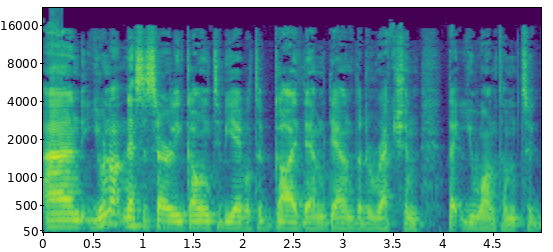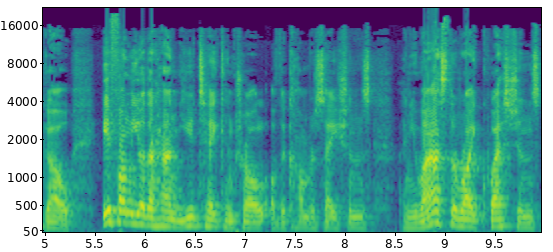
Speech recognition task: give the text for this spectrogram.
and you're not necessarily going to be able to guide them down the direction that you want them to go. If, on the other hand, you take control of the conversations and you ask the right questions,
